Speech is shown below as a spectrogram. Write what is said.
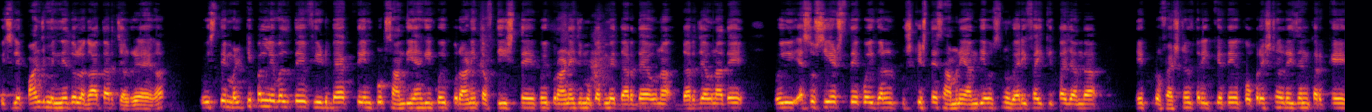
ਪਿਛਲੇ 5 ਮਹੀਨੇ ਤੋਂ ਲਗਾਤਾਰ ਚੱਲ ਰਿਹਾ ਹੈਗਾ। ਤੋ ਇਸ ਤੇ ਮਲਟੀਪਲ ਲੈਵਲ ਤੇ ਫੀਡਬੈਕ ਤੇ ਇਨਪੁਟਸ ਆਂਦੀਆਂ ਹੈ ਕਿ ਕੋਈ ਪੁਰਾਣੀ ਤਫਤੀਸ਼ ਤੇ ਕੋਈ ਪੁਰਾਣੇ ਜੋ ਮੁਕਦਮੇ ਦਰਦ ਹੈ ਉਹਨਾਂ ਦਰਜ ਹੈ ਉਹਨਾਂ ਦੇ ਕੋਈ ਐਸੋਸੀਏਟਸ ਤੇ ਕੋਈ ਗੱਲ ਪੁਸ਼ਕਿਸ਼ ਤੇ ਸਾਹਮਣੇ ਆਂਦੀ ਹੈ ਉਸ ਨੂੰ ਵੈਰੀਫਾਈ ਕੀਤਾ ਜਾਂਦਾ। ਇੱਕ ਪ੍ਰੋਫੈਸ਼ਨਲ ਤਰੀਕੇ ਤੇ ਕੋਆਪਰੇਸ਼ਨਲ ਰੀਜ਼ਨ ਕਰਕੇ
